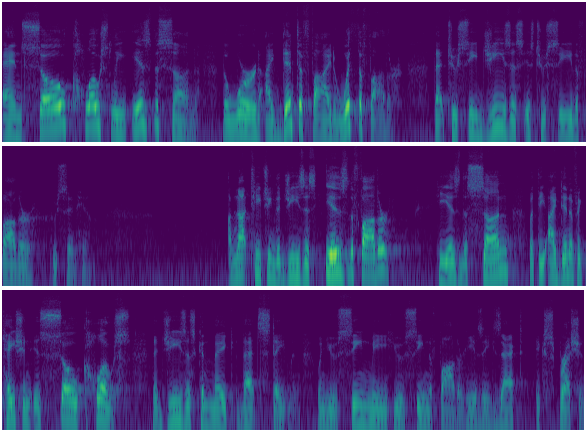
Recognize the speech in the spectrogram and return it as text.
and so closely is the Son, the Word, identified with the Father, that to see Jesus is to see the Father who sent him. I'm not teaching that Jesus is the Father, He is the Son, but the identification is so close that Jesus can make that statement. When you have seen me, you have seen the Father. He is the exact expression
